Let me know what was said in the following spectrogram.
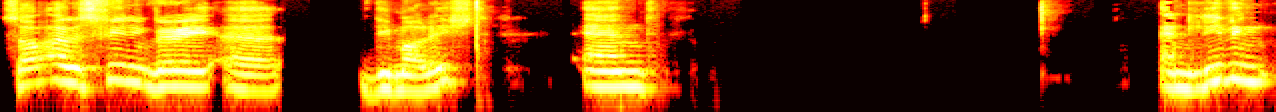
So I was feeling very uh, demolished and and leaving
